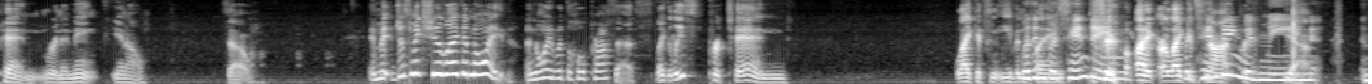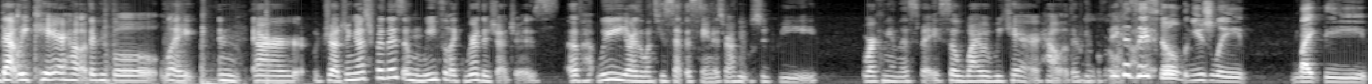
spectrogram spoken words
pen, written in ink, you know. So it ma- just makes you like annoyed, annoyed with the whole process. Like at least pretend like it's an even But then pretending- like or like Pretending it's not would mean yeah. that we care how other people like and are judging us for this, and we feel like we're the judges of we are the ones who set the standards for how people should be working in this space. So why would we care how other people feel? because they it? still usually like the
